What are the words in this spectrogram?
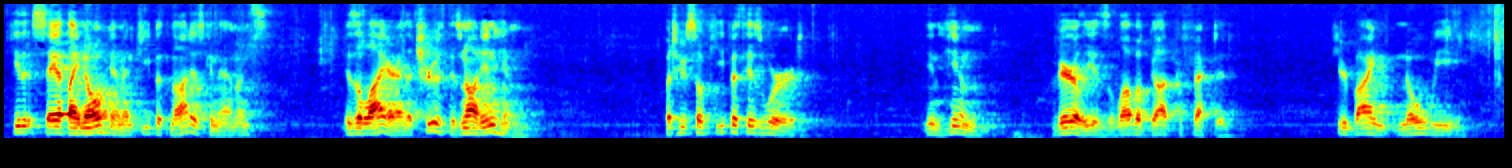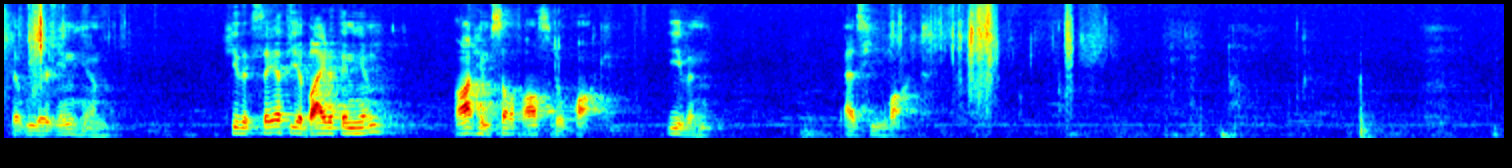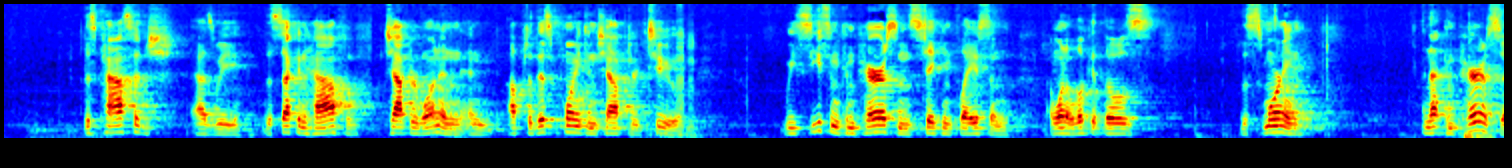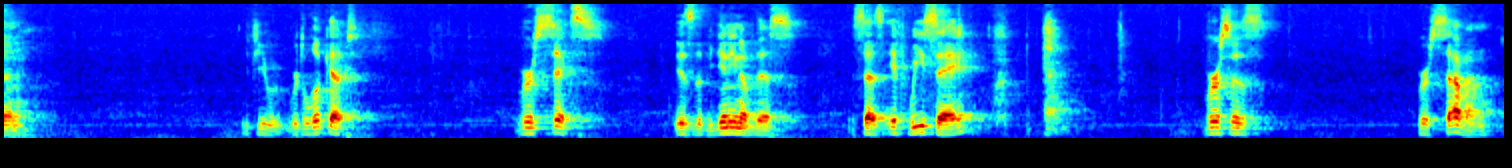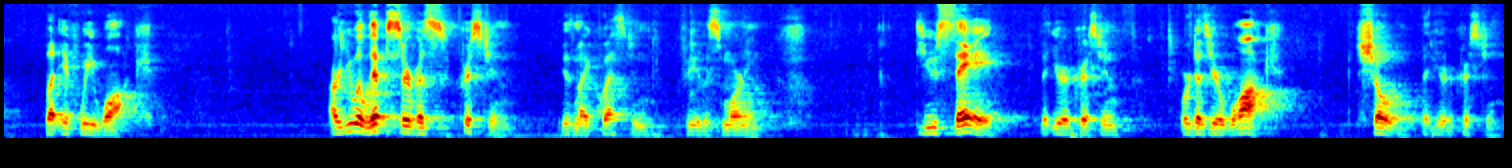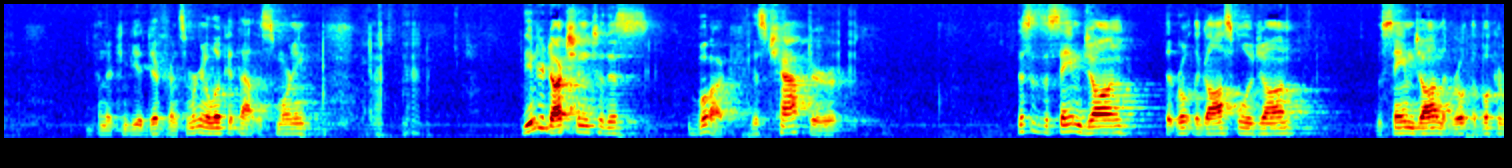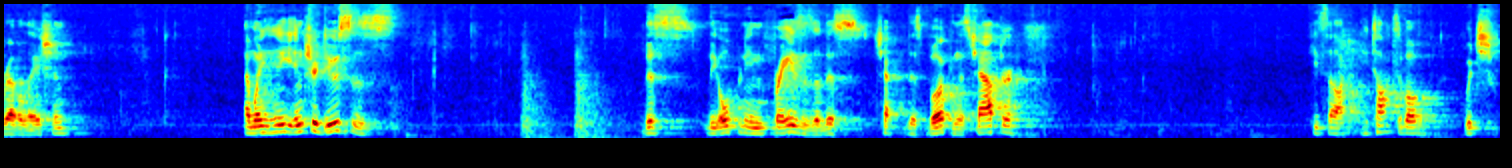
He that saith, I know him, and keepeth not his commandments, is a liar, and the truth is not in him. But whoso keepeth his word, in him verily is the love of God perfected. Hereby know we that we are in him. He that saith he abideth in him ought himself also to walk, even as he walked. This passage, as we, the second half of chapter 1 and, and up to this point in chapter 2, we see some comparisons taking place, and I want to look at those this morning. And that comparison if you were to look at verse 6, is the beginning of this. It says, If we say, versus verse 7, but if we walk. Are you a lip service Christian? Is my question for you this morning. Do you say that you're a Christian, or does your walk show that you're a Christian? and there can be a difference. And we're going to look at that this morning. The introduction to this book, this chapter, this is the same John that wrote the Gospel of John, the same John that wrote the book of Revelation. And when he introduces this, the opening phrases of this, this book and this chapter, he, saw, he talks about which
